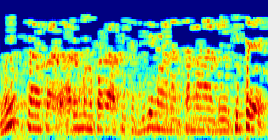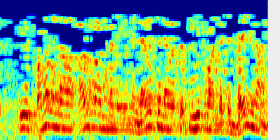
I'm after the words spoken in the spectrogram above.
මොනිස්සාකාර අරමුණු කරා සිට දිවෙනවා නම් සමාධියේ සිට ඒ භාවනා අරම්භණයෙම නැවත නැවත පිළිපවන්නට බැරි නම්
